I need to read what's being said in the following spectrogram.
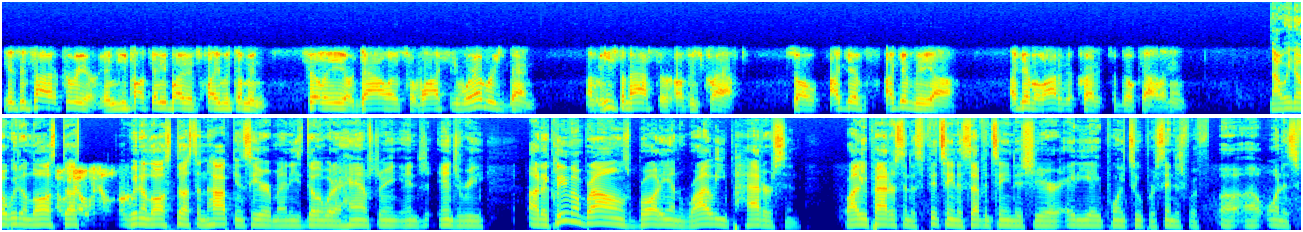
his entire career. And you talk to anybody that's played with him in Philly or Dallas or Washington, wherever he's been. I mean, he's the master of his craft. So I give I give the uh, I give a lot of the credit to Bill Callahan. Now we know we didn't lost Dust, we didn't lost Dustin Hopkins here, man. He's dealing with a hamstring in- injury. Uh, the Cleveland Browns brought in Riley Patterson. Riley Patterson is 15 to 17 this year, 88.2 percentage for uh, uh, on his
